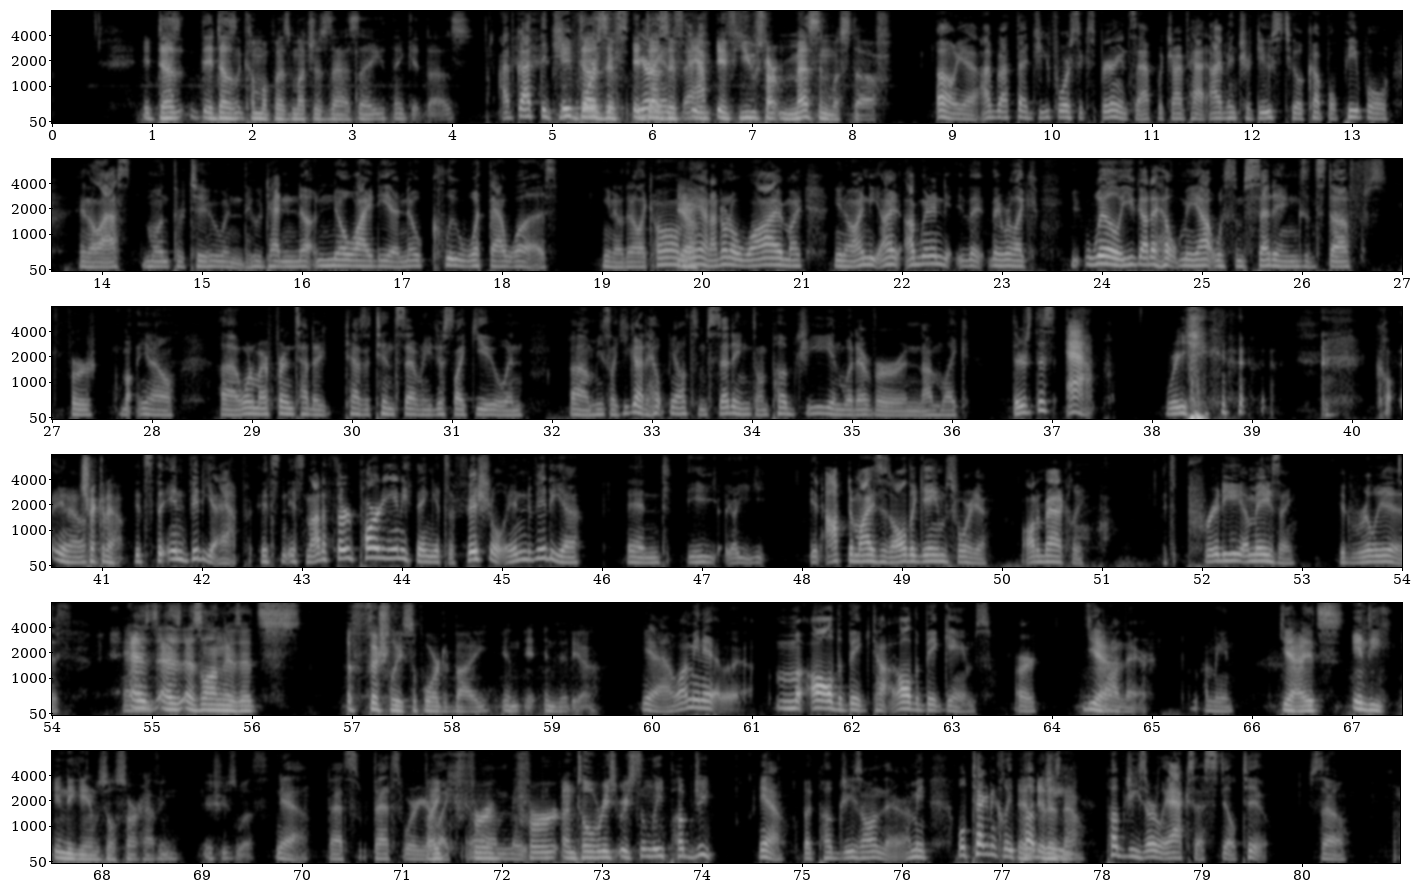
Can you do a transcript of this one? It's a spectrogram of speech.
It does. It doesn't come up as much as that as they think it does. I've got the It GeForce does if it does if, if app. if you start messing with stuff. Oh yeah, I've got that GeForce Experience app, which I've had I've introduced to a couple people in the last month or two, and who had no no idea, no clue what that was. You know, they're like, "Oh Yeah. man, I don't know why my, you know, I need, I, I'm gonna." They, they were like, "Will, you got to help me out with some settings and stuff for, you know." Uh, one of my friends had a has a 1070 just like you, and um, he's like, "You got to help me out with some settings on PUBG and whatever." And I'm like, "There's this app where you, you know, Check it out. it's the Nvidia app. It's it's not a third party anything. It's official Nvidia, and he, he- it optimizes all the games for you automatically. It's pretty amazing. It really is. And- As as as long as it's officially supported by in, in, Nvidia. Yeah, well, I mean, it, all the big to- all the big games are Yeah, on there. I mean, yeah. It's indie indie games you'll start having issues with. yeah, that's that's where you're Like, like, for oh, maybe- for until re- recently, PUBG. yeah, but PUBG's on there. I mean, well, technically, It- PUBG it is now. PUBG's early access still too. So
